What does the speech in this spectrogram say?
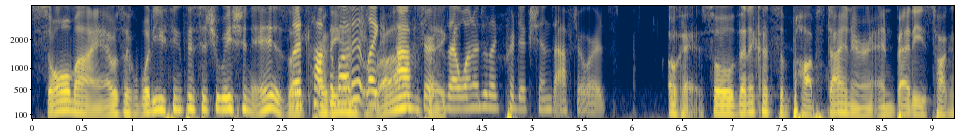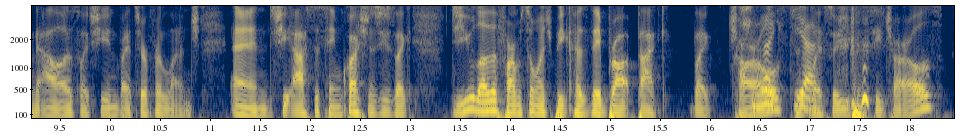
So am I. I was like, "What do you think the situation is?" Like, Let's talk about it like drugs? after because Like- I want to do like predictions afterwards. Okay, so then it cuts to Pop's diner, and Betty's talking to Alice, like she invites her for lunch, and she asks the same question. She's like, "Do you love the farm so much because they brought back like Charles to like so you can see Charles?"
